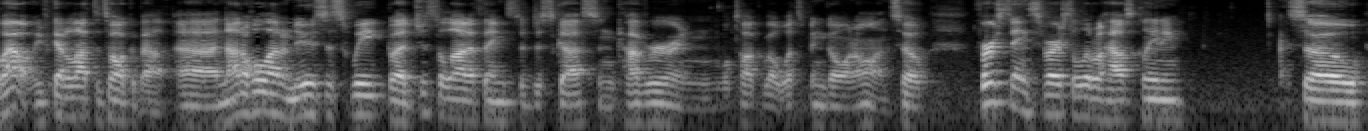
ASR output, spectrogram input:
wow, we've got a lot to talk about. Uh, not a whole lot of news this week, but just a lot of things to discuss and cover, and we'll talk about what's been going on. So, first things first, a little house cleaning. So,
